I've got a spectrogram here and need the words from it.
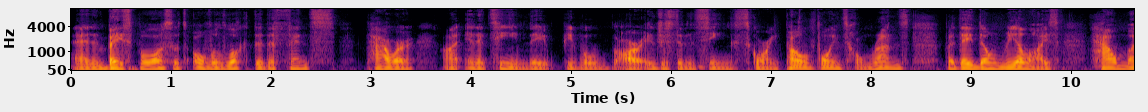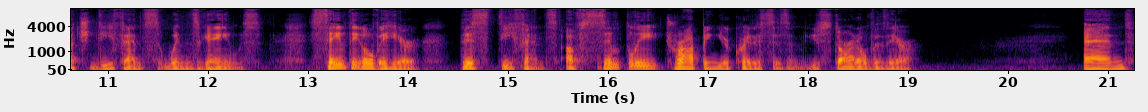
And in baseball, also, it's overlooked the defense power uh, in a team. They people are interested in seeing scoring points, home runs, but they don't realize how much defense wins games. Same thing over here. This defense of simply dropping your criticism. You start over there. And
